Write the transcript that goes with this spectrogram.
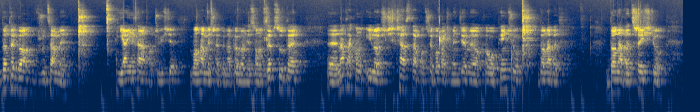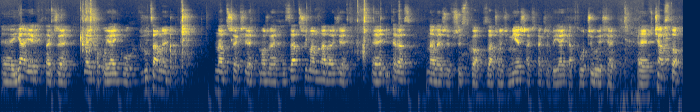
Do tego wrzucamy jajka, oczywiście wąchamy, żeby na pewno nie są zepsute. E, Na taką ilość ciasta potrzebować będziemy około 5 do nawet, do nawet 6 e, jajek, także jajko po jajku wrzucamy. Na trzech się może zatrzymam na razie E, i teraz należy wszystko zacząć mieszać, tak żeby jajka wtłoczyły się e, w ciasto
